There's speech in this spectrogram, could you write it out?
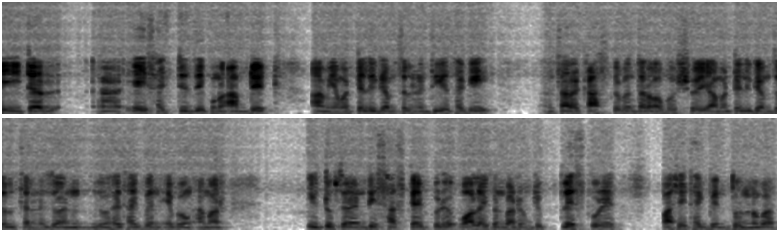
এইটার এই সাইটটির যে কোনো আপডেট আমি আমার টেলিগ্রাম চ্যানেলে দিয়ে থাকি। যারা কাজ করবেন, তারা অবশ্যই আমার টেলিগ্রাম চ্যানেলে জয়েন হয়ে থাকবেন এবং আমার ইউটিউব চ্যানেলটি সাবস্ক্রাইব করে অল আইকন বাটনটি প্রেস করে পাশেই থাকবেন ধন্যবাদ।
